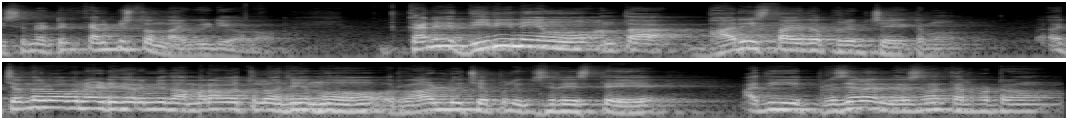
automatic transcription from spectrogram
విసిరినట్టుగా కనిపిస్తుంది ఆ వీడియోలో. కానీ దీనినేమో అంత భారీ స్థాయిలో ప్రయోగ చేయటము చంద్రబాబు నాయుడు గారి మీద అమరావతిలోనేమో రాళ్ళు చెప్పులు విసిరేస్తే అది ప్రజల నిరసన తెలపటం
